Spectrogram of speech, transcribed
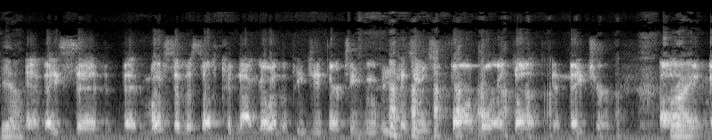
Yeah. And they said that most of the stuff could not go in the PG 13 movie because it was far more adult in nature. Uh, Right. And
